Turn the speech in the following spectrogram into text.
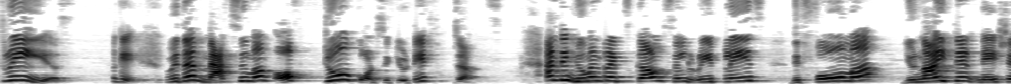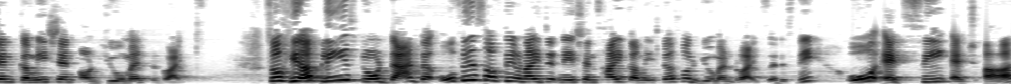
three years. Okay, with a maximum of two consecutive terms. And the Human Rights Council replaced the former United Nations Commission on Human Rights. So here please note that the Office of the United Nations High Commissioner for Human Rights, that is the OHCHR,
